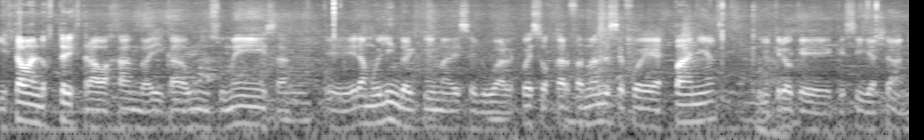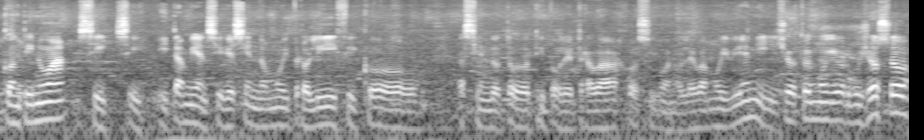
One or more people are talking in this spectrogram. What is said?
estaban los tres trabajando ahí, cada uno en su mesa. Eh, era muy lindo el clima de ese lugar. Después Oscar Fernández se fue a España y creo que, sigue allá. Continúa, sí, sí, y también sigue siendo muy prolífico, haciendo todo tipo de trabajos y bueno, le va muy bien y yo estoy muy orgulloso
